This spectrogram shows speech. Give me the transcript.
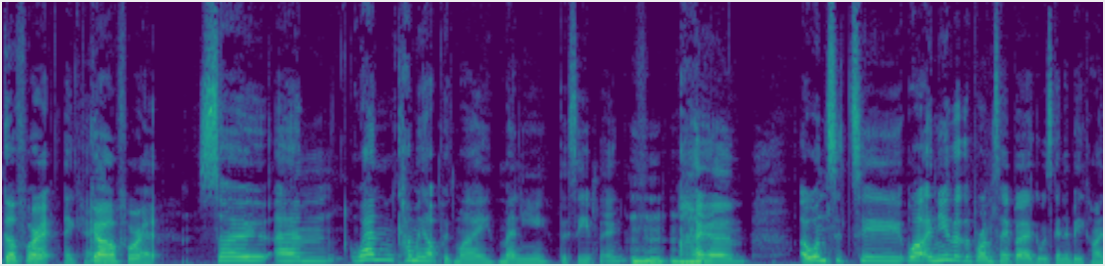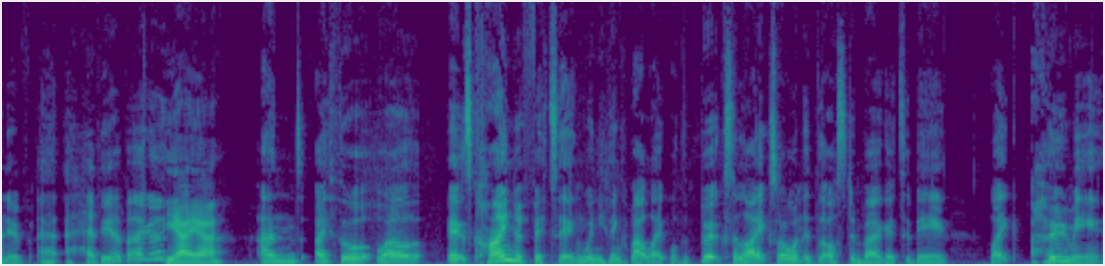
Go for it. Okay. Go for it. So, um, when coming up with my menu this evening, Mm-hmm, I um, I wanted to. Well, I knew that the Bronte burger was going to be kind of a, a heavier burger, Yeah, yeah. and I thought, well, it's kind of fitting when you think about like what the books are like. So I wanted the Austen burger to be like homey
